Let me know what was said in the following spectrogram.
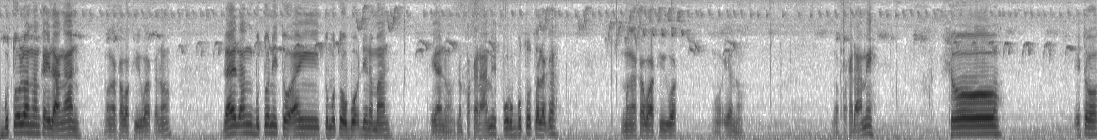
buto lang ang kailangan, mga kawakiwak, ano? Dahil ang buto nito ay tumutubo din naman. Ayan o, napakarami. Puro buto talaga. Mga kawakiwak. O, ayan o. Napakarami. So, ito,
